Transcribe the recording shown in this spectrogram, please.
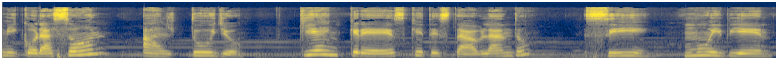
mi corazón al tuyo. ¿Quién crees que te está hablando? Sí, muy bien,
